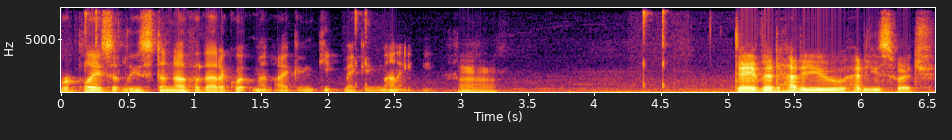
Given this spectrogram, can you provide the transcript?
replace at least enough of that equipment I can keep making money. hmm David, how do you how do you switch?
